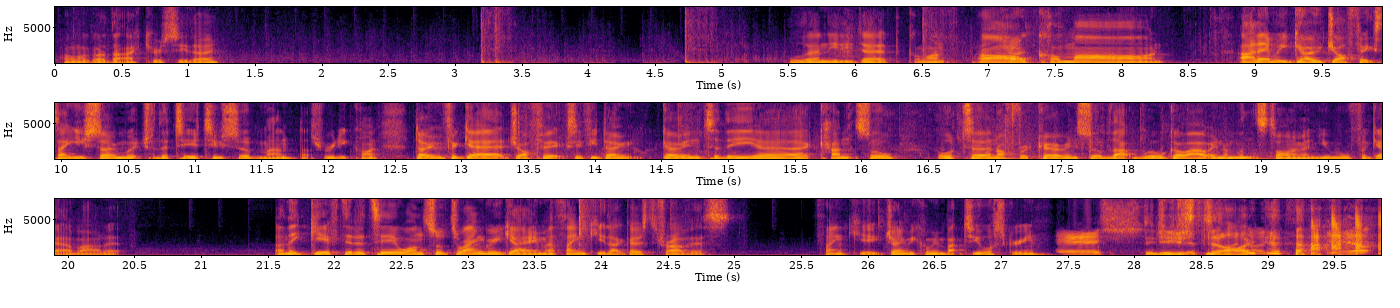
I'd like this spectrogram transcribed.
Oh my god, that accuracy though. Oh, they're nearly dead. Come on. Oh, come on. Ah, there we go, Joffix. Thank you so much for the tier 2 sub, man. That's really kind. Don't forget, Joffix, if you don't go into the uh, cancel or turn off recurring sub, that will go out in a month's time and you will forget about it. And they gifted a tier 1 sub to Angry Gamer. Thank you. That goes to Travis. Thank you. Jamie, coming back to your screen. Ish. Did you just die?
